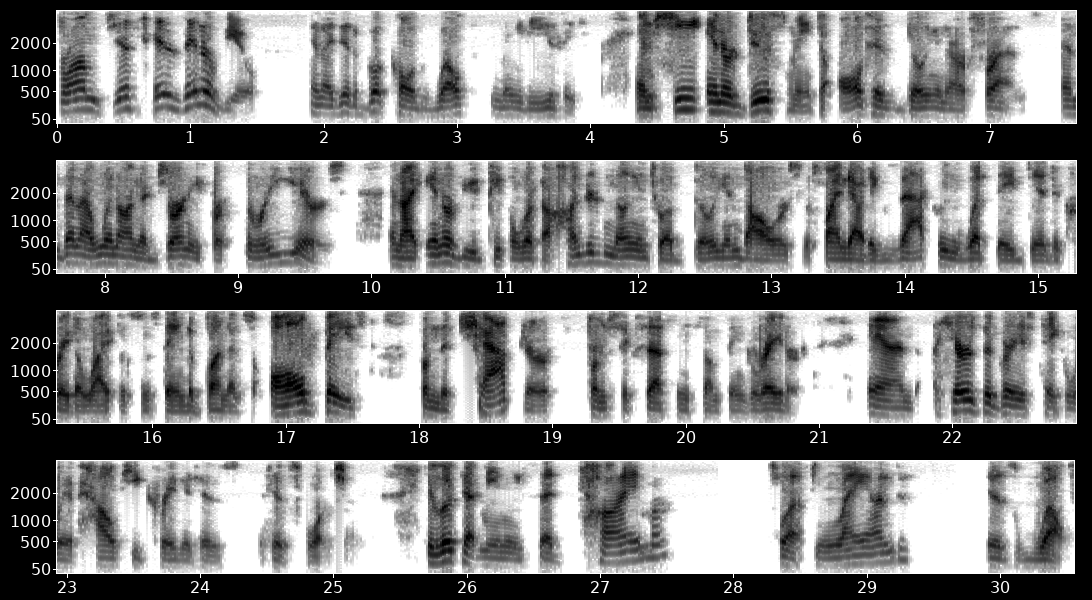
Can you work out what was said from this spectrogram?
from just his interview. And I did a book called Wealth Made Easy. And he introduced me to all of his billionaire friends. And then I went on a journey for three years and I interviewed people worth a hundred million to a billion dollars to find out exactly what they did to create a life of sustained abundance, all based from the chapter from success in something greater. And here's the greatest takeaway of how he created his his fortune. He looked at me and he said, "Time plus land is wealth."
